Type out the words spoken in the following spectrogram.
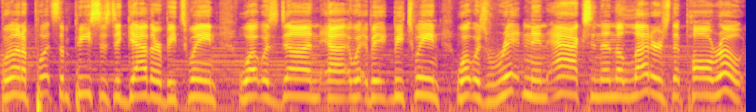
We want to put some pieces together between what was done, uh, between what was written in Acts and then the letters that Paul wrote.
